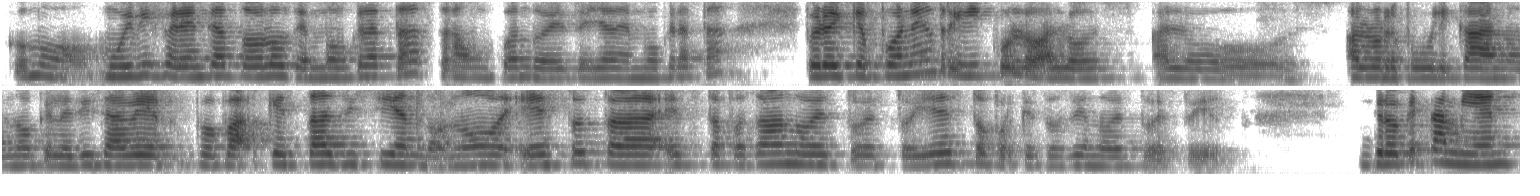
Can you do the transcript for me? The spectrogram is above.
como muy diferente a todos los demócratas, aun cuando es ella demócrata, pero que pone en ridículo a los, a los, a los republicanos, ¿no? Que les dice, a ver, papá, ¿qué estás diciendo? ¿No? Esto está, esto está pasando, esto, esto y esto, porque estás haciendo esto, esto y esto. Creo que también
